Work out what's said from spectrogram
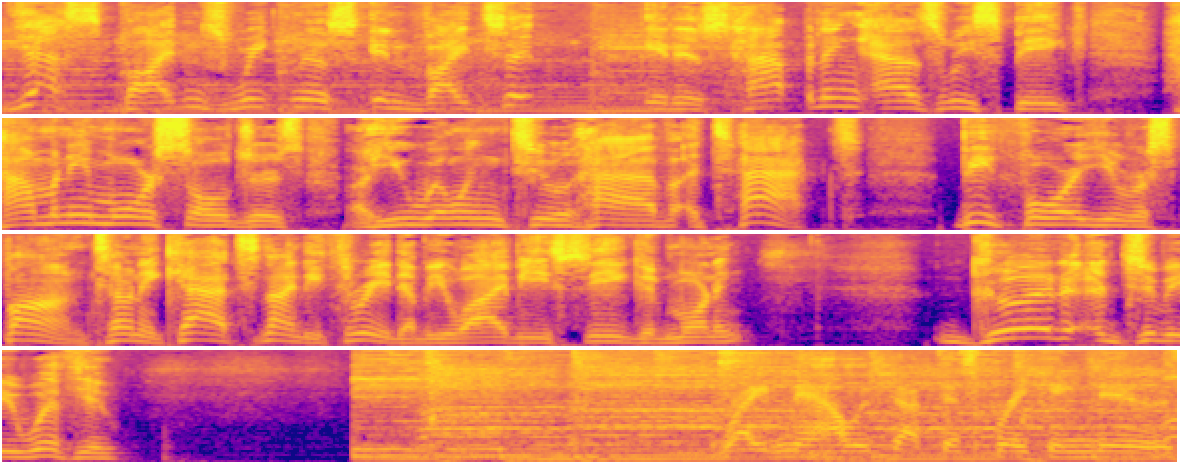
Yes, Biden's weakness invites it. It is happening as we speak. How many more soldiers are you willing to have attacked before you respond? Tony Katz, 93 WIBC. Good morning. Good to be with you. Right now, we've got this breaking news.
